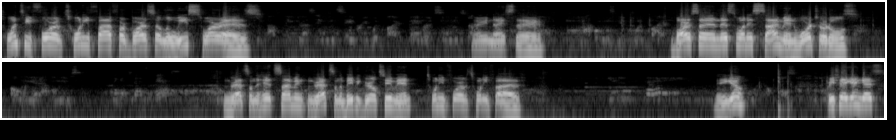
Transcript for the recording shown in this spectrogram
24 of 25 for Barca, Luis Suarez. Very nice there. Barca and this one is Simon, War Turtles. Congrats on the hit, Simon. Congrats on the baby girl, too, man. 24 of 25. There you go. Appreciate it again, guys.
